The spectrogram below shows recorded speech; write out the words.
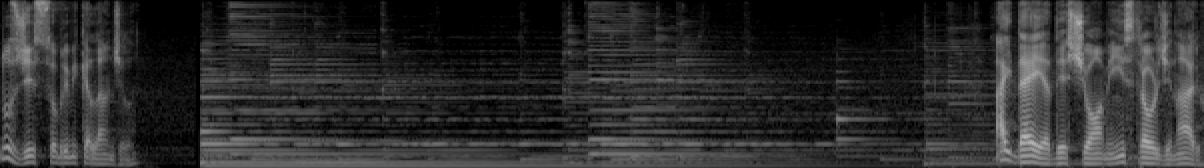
nos diz sobre Michelangelo. A ideia deste homem extraordinário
